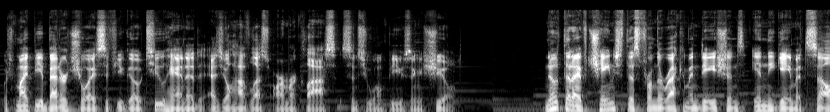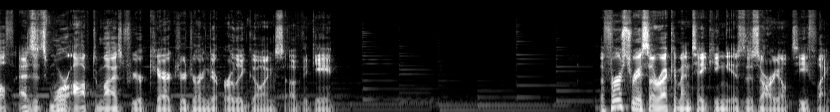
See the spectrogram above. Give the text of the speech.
which might be a better choice if you go two-handed as you'll have less armor class since you won't be using a shield. Note that I've changed this from the recommendations in the game itself as it's more optimized for your character during the early goings of the game. The first race I recommend taking is the Zariel Tiefling.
